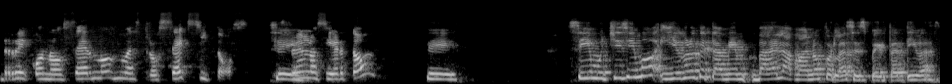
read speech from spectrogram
reconocernos nuestros éxitos. Sí. ¿Estoy en lo cierto? Sí, Sí, muchísimo. Y yo creo que también va de la mano por las expectativas.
